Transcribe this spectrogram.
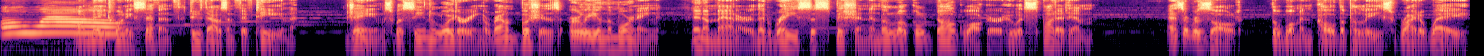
oh Wow. On May 27, 2015, James was seen loitering around bushes early in the morning in a manner that raised suspicion in the local dog walker who had spotted him. As a result, the woman called the police right away,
